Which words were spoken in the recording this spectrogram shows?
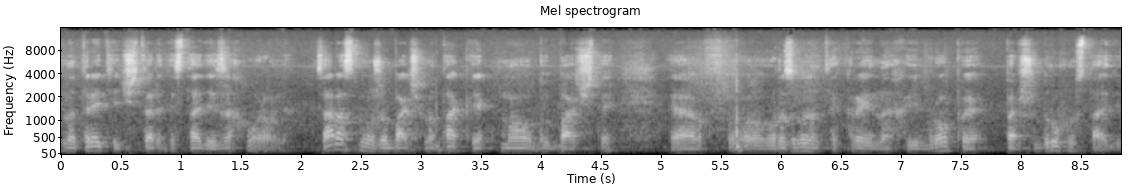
на третій, четвертій стадії захворювання. Зараз ми вже бачимо так, як мало би бачити е, в розвинутих країнах Європи першу другу стадію.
